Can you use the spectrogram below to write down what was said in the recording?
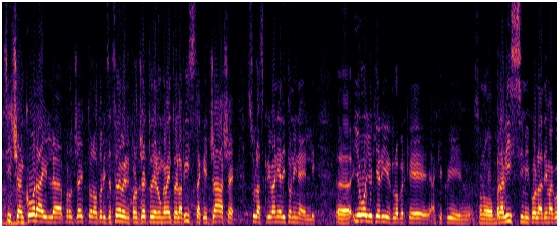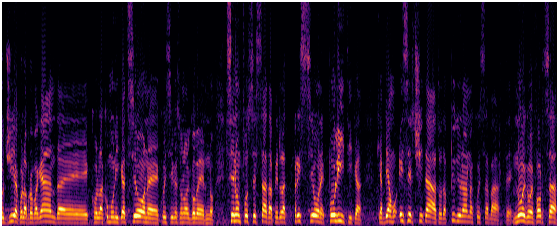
Sì, c'è ancora l'autorizzazione per il progetto di allungamento della pista che giace sulla scrivania di Toninelli. Eh, io voglio chiarirlo perché anche qui sono bravissimi con la demagogia, con la propaganda e con la comunicazione, questi che sono al governo. Se non fosse stata per la pressione politica che abbiamo esercitato da più di un anno a questa parte, noi come forza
